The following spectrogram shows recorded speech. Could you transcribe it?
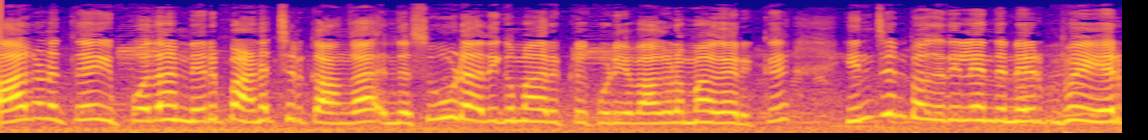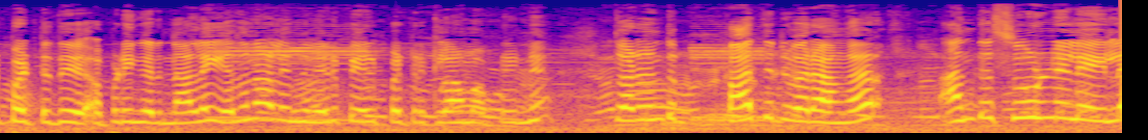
வாகனத்தை இப்போதான் நெருப்பு அணைச்சிருக்காங்க. இந்த சூடு அதிகமாக இருக்கக்கூடிய வாகனமாக இருக்குது இன்ஜின் பகுதியில் இந்த நெருப்பு ஏற்பட்டது அப்படிங்கிறதுனால எதனால் இந்த நெருப்பு ஏற்பட்டிருக்கலாம் அப்படின்னு தொடர்ந்து பார்த்துட்டு வராங்க. அந்த சூழ்நிலையில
